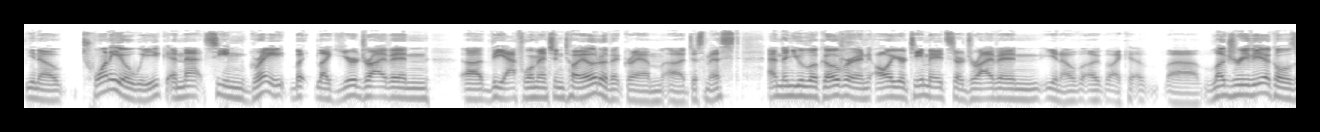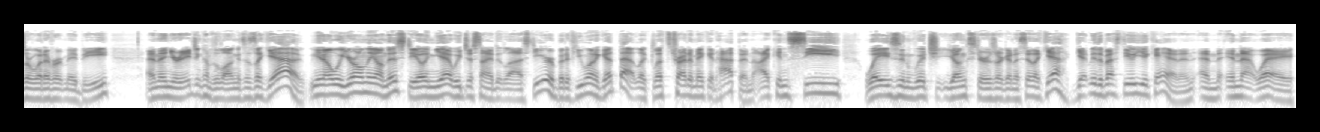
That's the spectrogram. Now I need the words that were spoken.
you know, 20 a week and that seemed great, but like you're driving uh, the aforementioned Toyota that Graham uh, dismissed, and then you look over and all your teammates are driving, you know, uh, like uh, luxury vehicles or whatever it may be, and then your agent comes along and says like, yeah, you know, well, you're only on this deal, and yeah, we just signed it last year, but if you want to get that, like, let's try to make it happen. I can see ways in which youngsters are going to say like, yeah, get me the best deal you can, and and in that way,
